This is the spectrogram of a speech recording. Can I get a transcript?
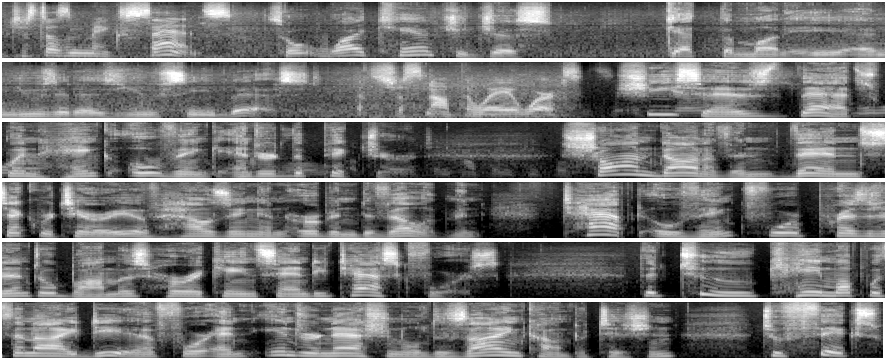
It just doesn't make sense. So why can't you just get the money and use it as you see best? That's just not the way it works. She says that's when Henk Ovink entered the picture. Shaun Donovan, then Secretary of Housing and Urban Development, tapped Ovink for President Obama's Hurricane Sandy Task Force the two came up with an idea for an international design competition to fix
